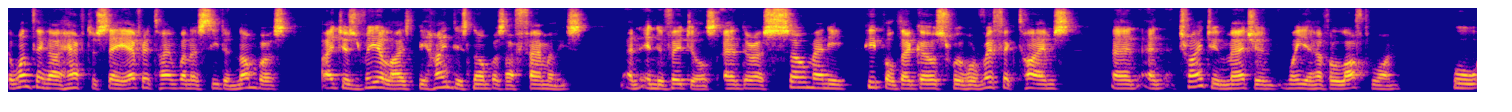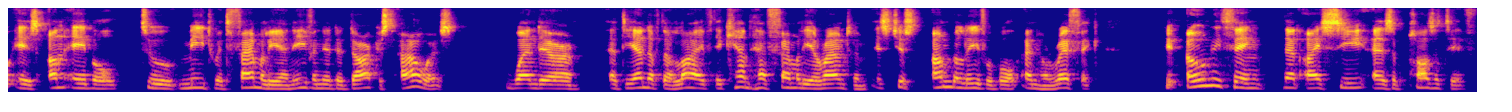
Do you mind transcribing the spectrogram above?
The one thing I have to say every time when I see the numbers, I just realized behind these numbers are families and individuals and there are so many people that go through horrific times and and try to imagine when you have a loved one who is unable to meet with family and even in the darkest hours when they're at the end of their life they can't have family around them. It's just unbelievable and horrific. The only thing that i see as a positive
